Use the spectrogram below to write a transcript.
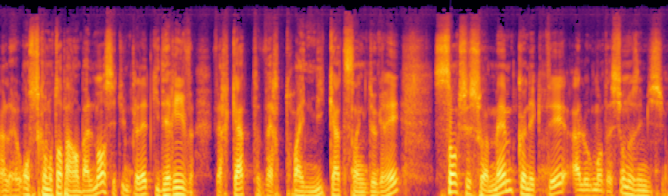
Ce qu'on entend par emballement, c'est une planète qui dérive vers 4, vers 3,5, 4, 5 degrés, sans que ce soit même connecté à l'augmentation de nos émissions.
